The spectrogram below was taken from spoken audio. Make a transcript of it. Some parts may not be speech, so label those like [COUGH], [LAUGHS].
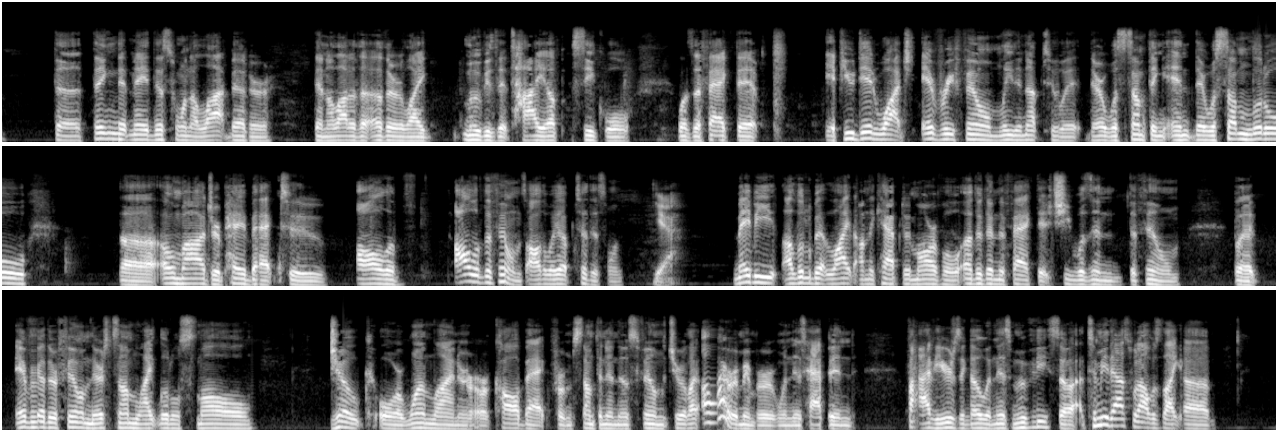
the thing that made this one a lot better than a lot of the other like movies that tie up sequel was the fact that if you did watch every film leading up to it, there was something and there was some little uh, homage or payback to all of all of the films all the way up to this one. yeah. Maybe a little bit light on the Captain Marvel, other than the fact that she was in the film, but every other film there's some like little small joke or one liner or callback from something in those films that you're like, oh, I remember when this happened five years ago in this movie. So uh, to me, that's what I was like. Uh,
